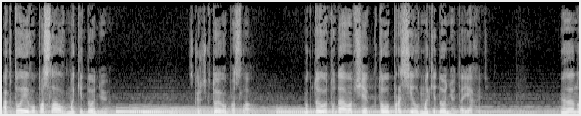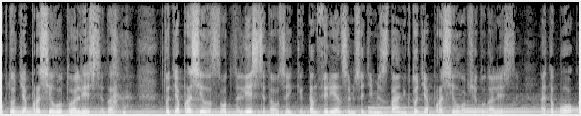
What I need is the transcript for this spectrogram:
А кто его послал в Македонию? Скажите, кто его послал? Ну, кто его туда вообще, кто просил в Македонию-то ехать? Э, ну, кто тебя просил вот туда лезть, да? Кто тебя просил вот лезть это вот с этими конференциями, с этими зданиями? Кто тебя просил вообще туда лезть? А это Бог.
